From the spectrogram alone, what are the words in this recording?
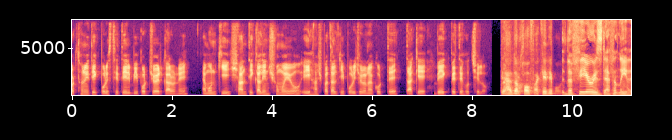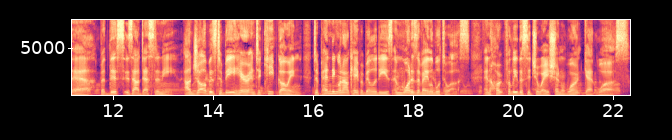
অর্থনৈতিক পরিস্থিতির বিপর্যয়ের কারণে এমনকি শান্তিকালীন সময়েও এই হাসপাতালটি পরিচালনা করতে তাকে বেগ পেতে হচ্ছিল The fear is definitely there, but this is our destiny. Our job is to be here and to keep going, depending on our capabilities and what is available to us. And hopefully the situation won't get worse.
